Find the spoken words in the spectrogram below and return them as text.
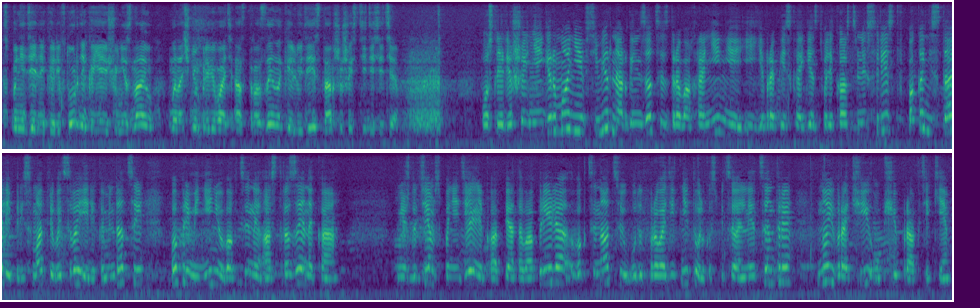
С понедельника или вторника, я еще не знаю, мы начнем прививать AstraZeneca людей старше 60. После решения Германии Всемирная организация здравоохранения и Европейское агентство лекарственных средств пока не стали пересматривать свои рекомендации по применению вакцины AstraZeneca. Между тем, с понедельника 5 апреля вакцинацию будут проводить не только специальные центры, но и врачи общей практики.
